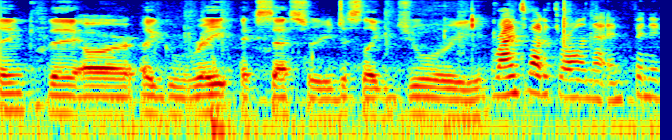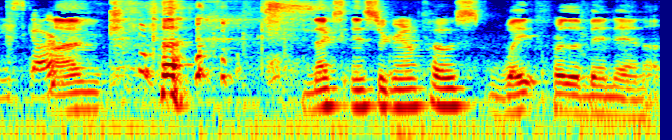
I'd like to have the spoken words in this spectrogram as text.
think they are a great accessory, just like jewelry. Ryan's about to throw on that infinity scarf. I'm next Instagram post. Wait for the bandana.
